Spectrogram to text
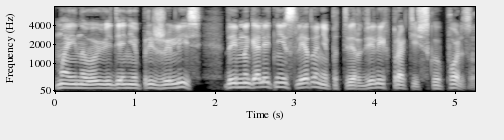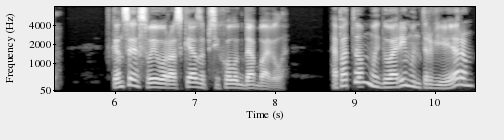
мои нововведения прижились, да и многолетние исследования подтвердили их практическую пользу. В конце своего рассказа психолог добавила, «А потом мы говорим интервьюерам,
